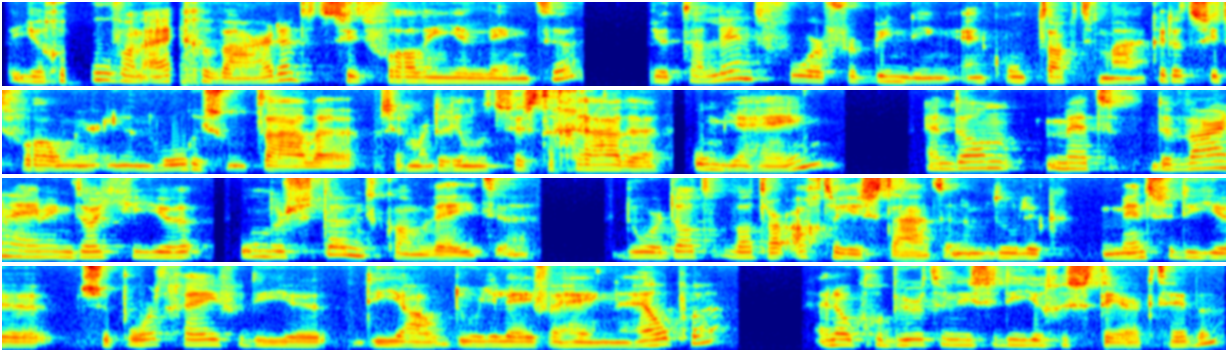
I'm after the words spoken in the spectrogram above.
Je gevoel van eigenwaarde, dat zit vooral in je lengte. Je talent voor verbinding en contact maken, dat zit vooral meer in een horizontale, zeg maar 360 graden om je heen. En dan met de waarneming dat je je ondersteund kan weten door dat wat er achter je staat. En dan bedoel ik mensen die je support geven, die, je, die jou door je leven heen helpen. En ook gebeurtenissen die je gesterkt hebben.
